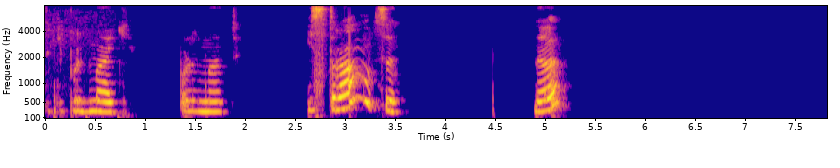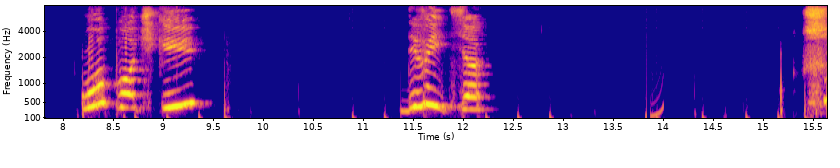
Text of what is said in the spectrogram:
Такі предмети. Предмети. І странно це. Да? Опачки! Дивіться. Ше,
